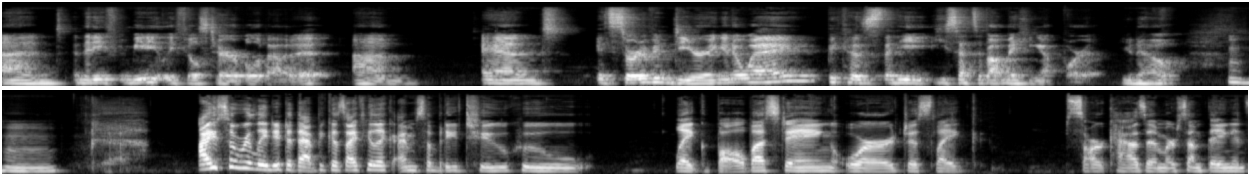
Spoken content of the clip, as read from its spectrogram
and and then he immediately feels terrible about it um, and it's sort of endearing in a way because then he he sets about making up for it you know? Mm-hmm. yeah. I so related to that because i feel like i'm somebody too who like ball busting or just like sarcasm or something and,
